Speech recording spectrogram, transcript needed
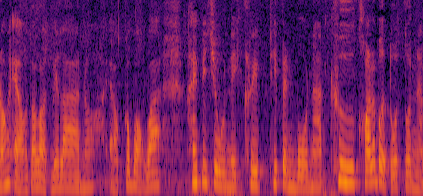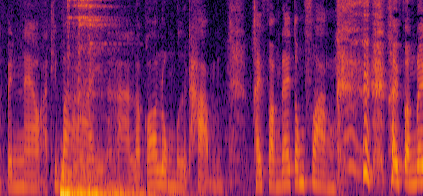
น้องแอลตลอดเวลาเนาะแอลก็บอกว่าให้พี่จูนในคลิปที่เป็นโบนัส คือคอร์สระเบิดตัวตนเนี่ยเป็นแนวอธิบาย นแล้วก็ลงมือทำใครฟังได้ต้องฟัง ใครฟังได้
